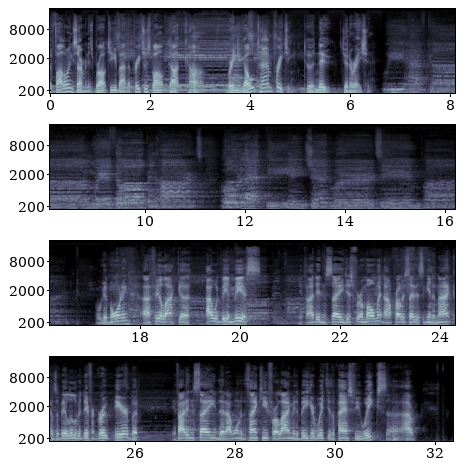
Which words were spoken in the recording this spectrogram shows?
The following sermon is brought to you by thepreachersvault.com, bringing old time preaching to a new generation. Well, good morning. I feel like uh, I would be amiss if I didn't say just for a moment, and I'll probably say this again tonight because it'll be a little bit different group here, but if I didn't say that I wanted to thank you for allowing me to be here with you the past few weeks, uh,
